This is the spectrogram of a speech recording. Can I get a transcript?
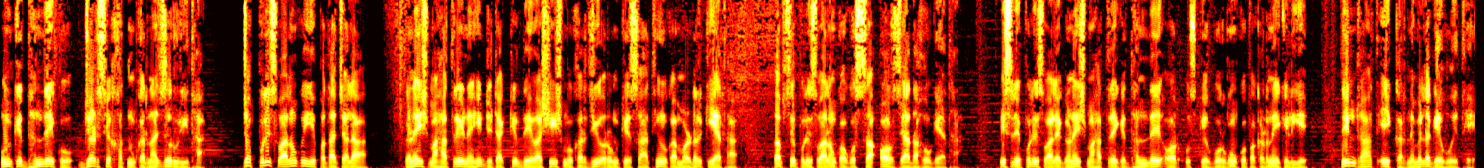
उनके धंधे को जड़ से खत्म करना ज़रूरी था। जब पुलिस वालों को यह पता चला, गणेश महात्रे ने ही डिटेक्टिव देवाशीष मुखर्जी और उनके साथियों का मर्डर किया था तब से पुलिस वालों का गुस्सा और ज़्यादा हो गया था। इसलिए पुलिस वाले गणेश महात्रे के धंधे और उसके गुर्गों को पकड़ने के लिए दिन रात एक करने में लगे हुए थे।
